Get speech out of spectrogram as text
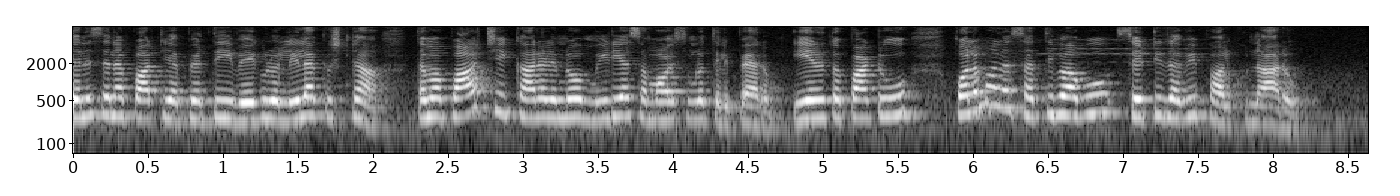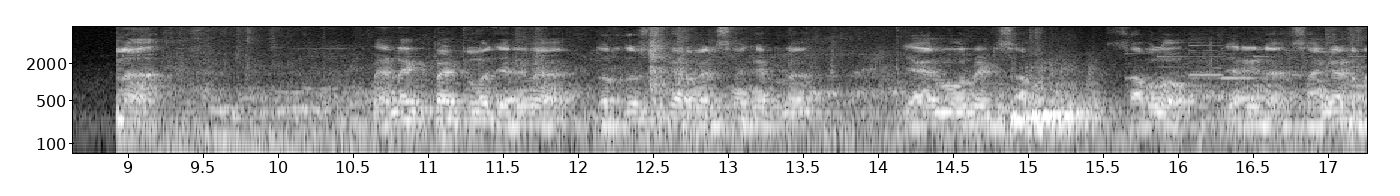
జనసేన పార్టీ అభ్యర్థి వేగుల లీలాకృష్ణ తమ పార్టీ కార్యాలయంలో మీడియా సమావేశంలో తెలిపారు. ఈయనతో పాటు పొలమాల సత్యబాబు శెట్టి రవి పాల్గొన్నారు. మెండకపేటలో జరిగిన దురదృష్టకరమైన సంఘటన జగన్మోహన్ రెడ్డి సభ సభలో జరిగిన సంఘటన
